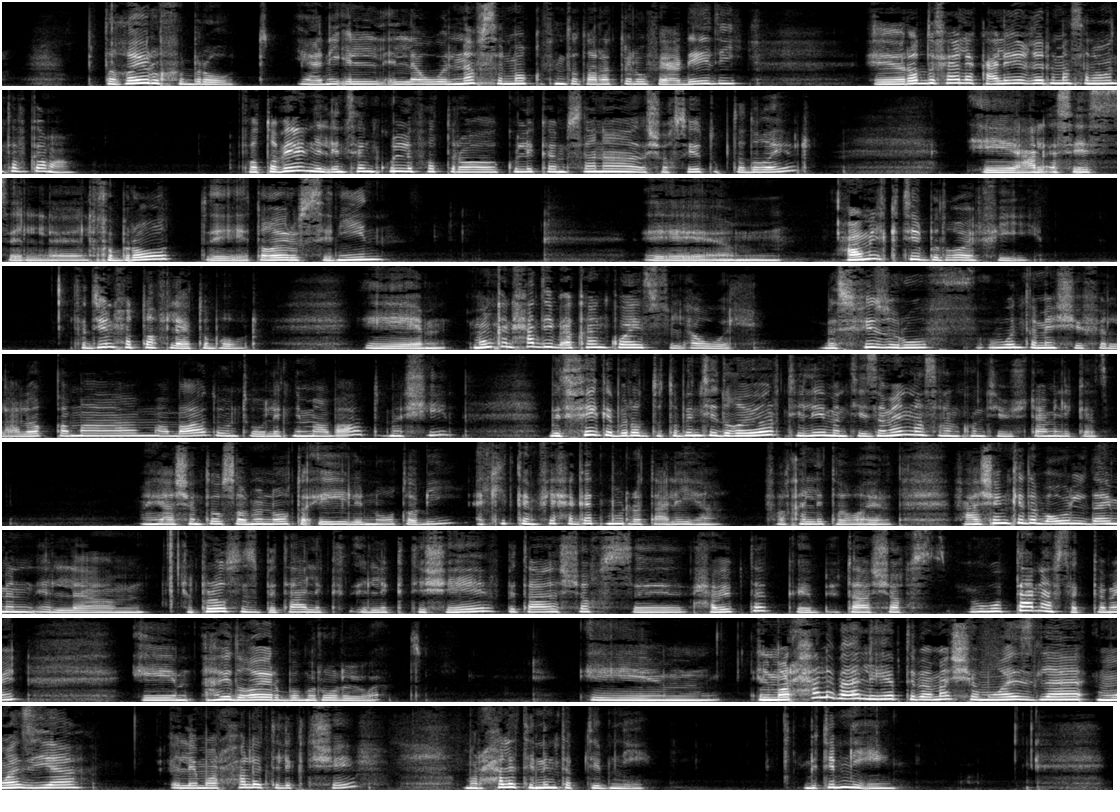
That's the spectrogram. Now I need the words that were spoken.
بتغير خبرات. يعني لو نفس الموقف أنت تعرضت له في إعدادي رد فعلك عليه غير مثلا وأنت في جامعة. فطبيعي إن الإنسان كل فترة كل كام سنة شخصيته بتتغير. آه، على أساس ال- الخبرات آه، تغير السنين. عوامل كتير بتغير فيه. فدي نحطها في الاعتبار. ممكن حد يبقى كان كويس في الأول بس في ظروف وأنت ماشي في العلاقة مع مع بعض وأنتوا الاتنين مع بعض ماشيين. بتفاجئ برد. طب انتي اتغيرتي ليه؟ ما انتي زمان مثلا كنتي مش بتعملي كذا. ما هي عشان توصل من نقطة A للنقطة B أكيد كان في حاجات مرت عليها فخلتها غيرت. فعشان كده بقول دايما ال- ال process بتاع الاك- الاكتشاف بتاع الشخص حبيبتك بتاع الشخص وبتاع نفسك كمان هيتغير بمرور الوقت. المرحلة بقى اللي هي بتبقى ماشية موازلة موازية لمرحلة الاكتشاف. مرحلة إن أنت بتبني. بتبني إيه؟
